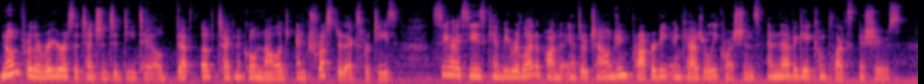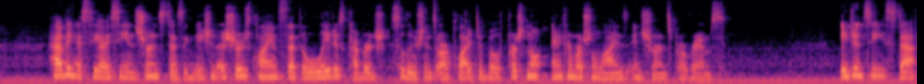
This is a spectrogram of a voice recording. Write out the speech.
Known for their rigorous attention to detail, depth of technical knowledge, and trusted expertise, CICs can be relied upon to answer challenging property and casualty questions and navigate complex issues. Having a CIC insurance designation assures clients that the latest coverage solutions are applied to both personal and commercial lines insurance programs. Agency staff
